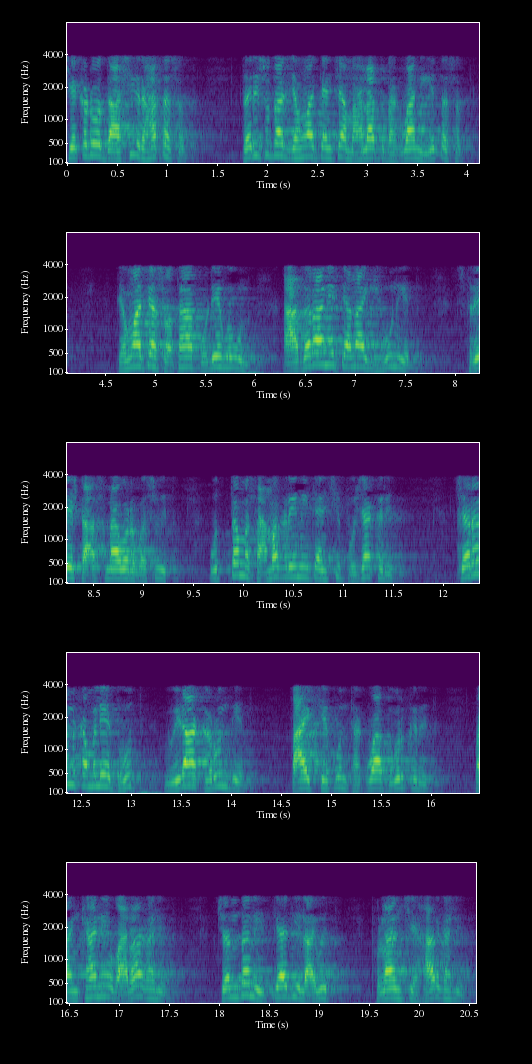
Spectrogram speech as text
शेकडो दासी राहत असत. तरीसुद्धा जेव्हा त्यांच्या महालात भगवान येत असत तेव्हा त्या स्वतः पुढे होऊन आदराने त्यांना घेऊन येत श्रेष्ठ आसनावर बसवीत उत्तम सामग्रीने त्यांची पूजा करीत चरण कमले धूत विडा करून देत पाय चेपून थकवा दूर करीत पंख्याने वारा घालीत चंदन इत्यादी लावीत फुलांचे हार घालीत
